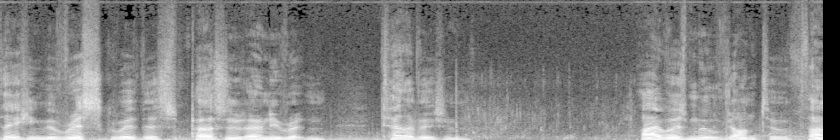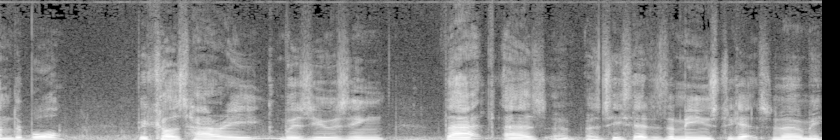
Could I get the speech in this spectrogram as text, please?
taking the risk with this person who'd only written television. I was moved on to Thunderball because Harry was using that as, uh, as he said, as a means to get to know me.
